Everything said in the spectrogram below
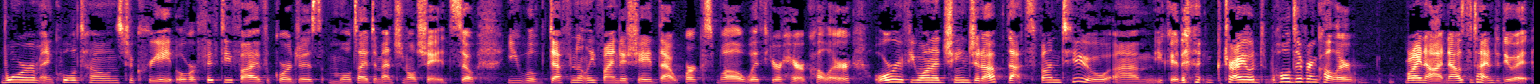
warm and cool tones to create over 55 gorgeous multi-dimensional shades. So you will definitely find a shade that works well with your hair color. Or if you want to change it up, that's fun too. Um, you could try a whole different color why not? Now's the time to do it.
